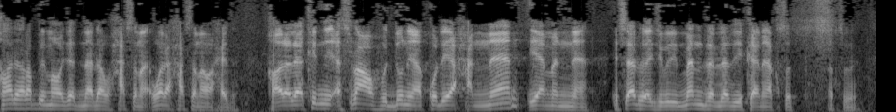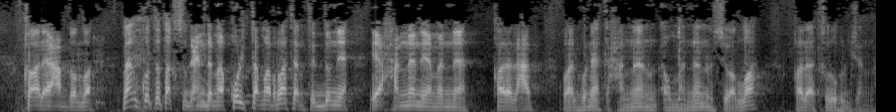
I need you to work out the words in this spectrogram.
قال يا رب ما وجدنا له حسنة ولا حسنة واحدة. قال لكني أسمعه في الدنيا. يقول يا حنان يا منان. اسأله يا جبريل من ذا الذي كان يقصد؟ يقصد قال يا عبد الله من كنت تقصد عندما قلت مرة في الدنيا يا حنان يا منان؟ قال العبد وهل هناك حنان أو منان سوى الله؟ قال أدخلوه الجنة.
